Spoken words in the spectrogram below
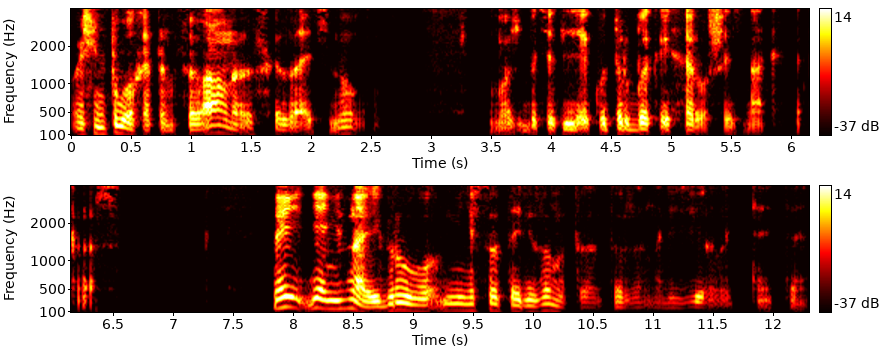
очень плохо танцевал, надо сказать. Ну, может быть, это для Кутербека и хороший знак как раз. Ну, я не знаю, игру Миннесота-Аризона -то тоже анализировать -то это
